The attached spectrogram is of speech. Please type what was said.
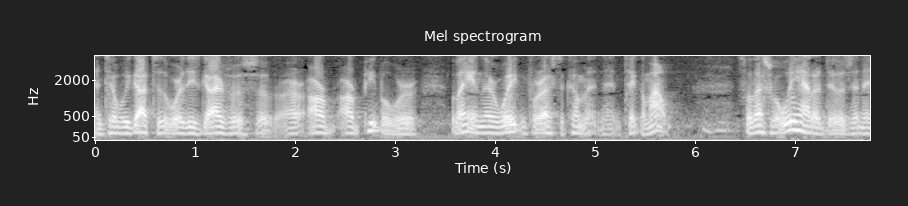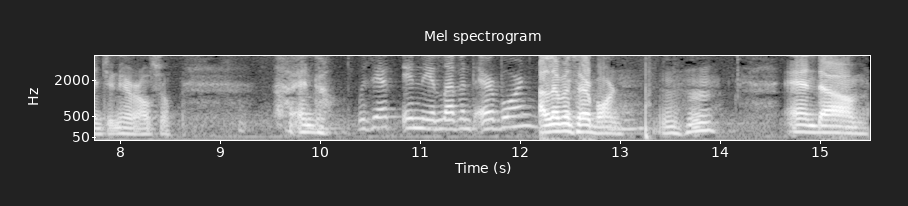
until we got to where these guys was. Uh, our, our, our people were laying there waiting for us to come in and take them out. So that's what we had to do as an engineer also. And uh, Was that in the 11th Airborne? 11th Airborne. Mm-hmm. And um,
